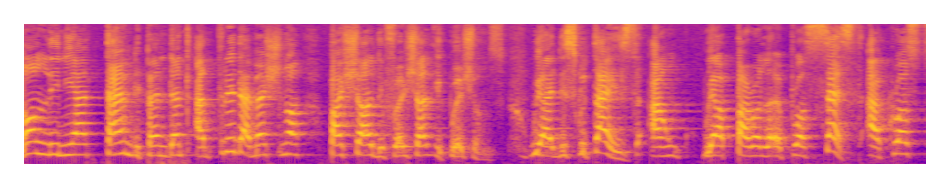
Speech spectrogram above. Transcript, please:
nonlinear, time-dependent, and three-dimensional partial differential equations. Were discretized and were parallel processed across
